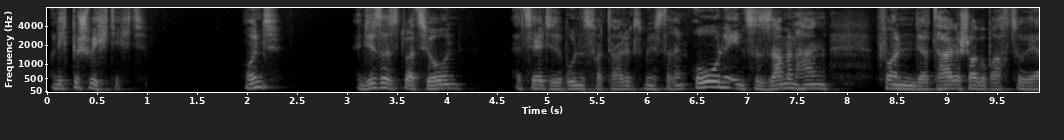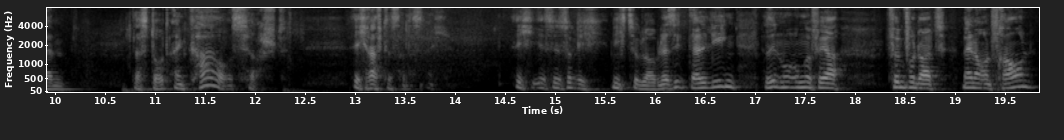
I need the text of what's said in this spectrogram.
und nicht beschwichtigt. Und in dieser Situation erzählt diese Bundesverteidigungsministerin, ohne in Zusammenhang von der Tagesschau gebracht zu werden, dass dort ein Chaos herrscht. Ich raff das alles nicht. Ich, es ist wirklich nicht zu glauben. Da, sind, da liegen, da sind nur ungefähr 500 Männer und Frauen,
